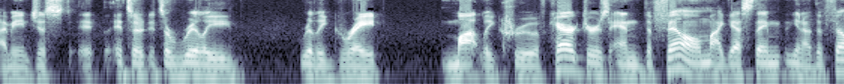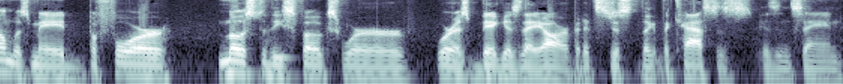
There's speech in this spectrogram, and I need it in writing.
I mean, just it, it's a it's a really really great motley crew of characters. And the film i guess they you know the film was made before most of these folks were were as big as they are but it's just the, the cast is is insane.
